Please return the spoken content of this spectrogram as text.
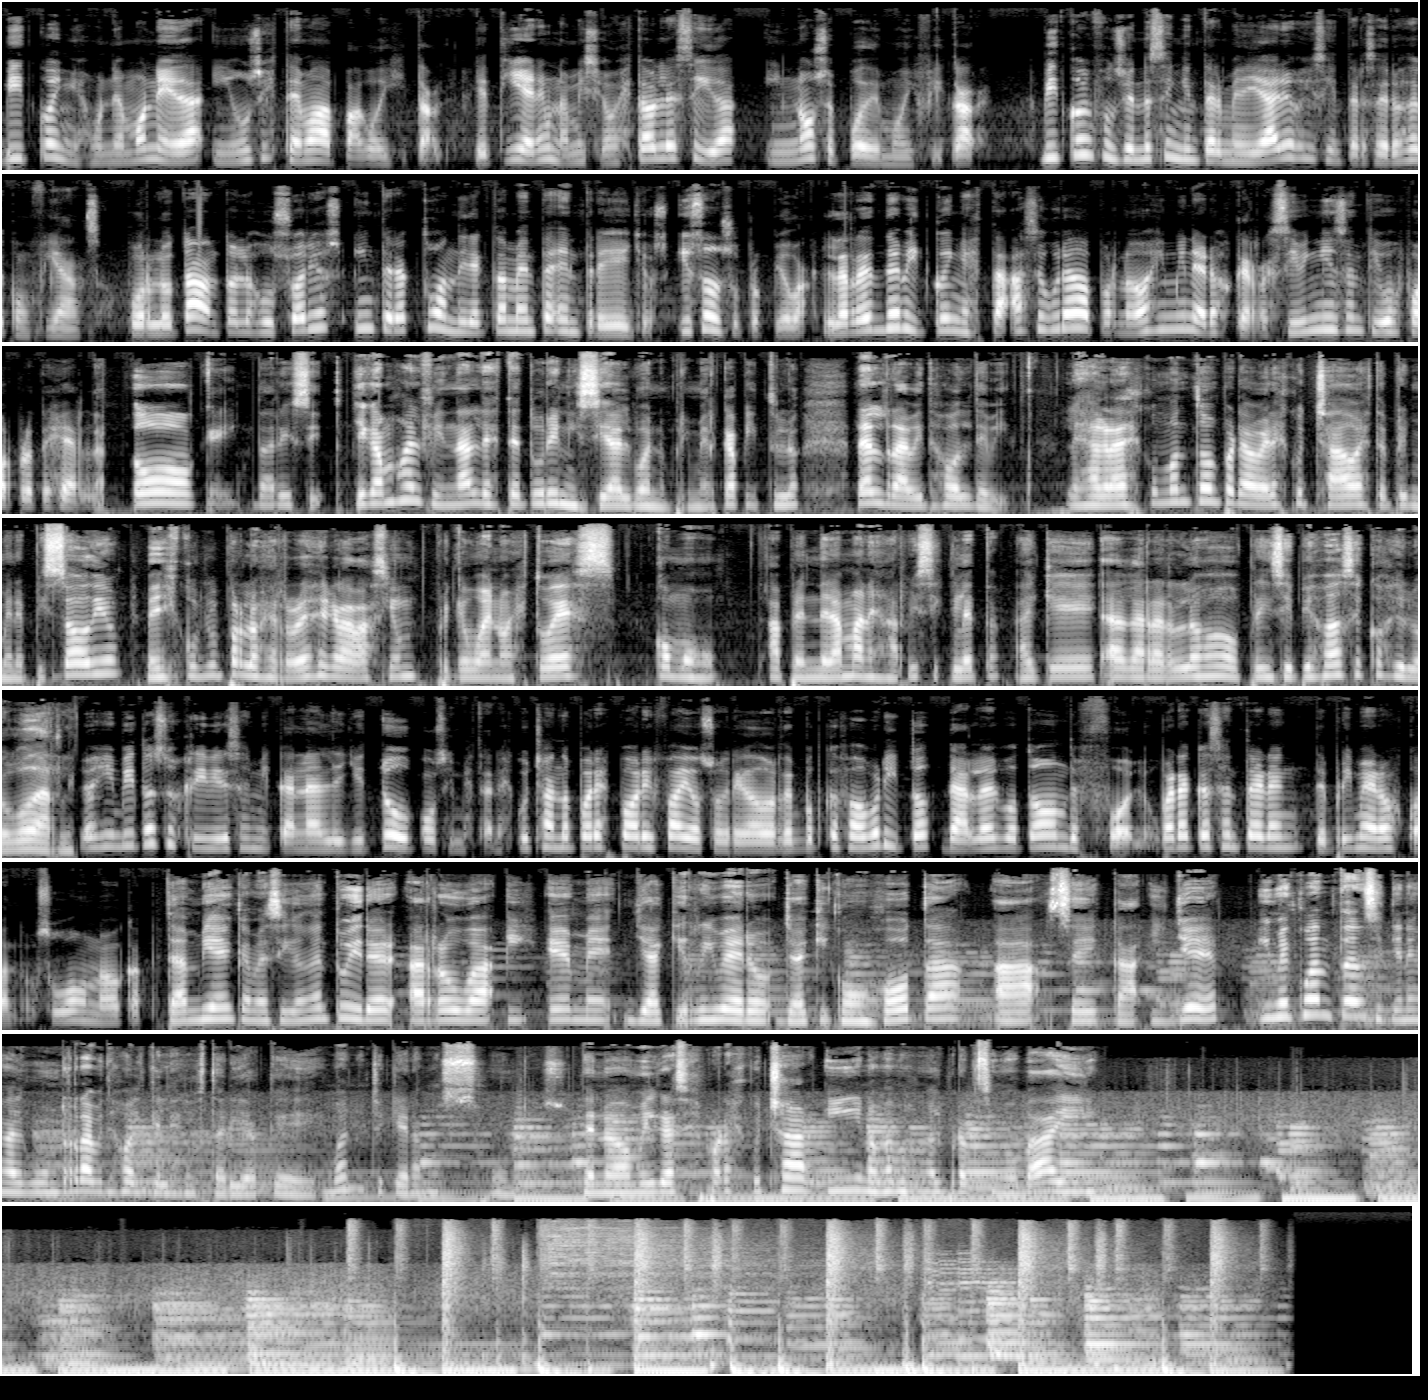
Bitcoin es una moneda y un sistema de pago digital que tiene una misión establecida y no se puede modificar. Bitcoin funciona sin intermediarios y sin terceros de confianza. Por lo tanto, los usuarios interactúan directamente entre ellos y son su propio banco. La red de Bitcoin está asegurada por nodos y mineros que reciben incentivos por protegerla. Ok, that is it. Llegamos al final de este tour inicial, bueno, primer capítulo del Rabbit Hole de Bitcoin. Les agradezco un montón por haber escuchado este primer episodio. Me disculpo por los errores de grabación, porque bueno, esto es como aprender a manejar bicicleta. Hay que agarrar los principios básicos y luego darle. Los invito a suscribirse a mi canal de YouTube o si me están escuchando por Spotify o su agregador de podcast favorito, darle al botón de follow para que se enteren de primeros cuando suba un nuevo capítulo. También que me sigan en Twitter, arroba im Jackie Rivero, Jackie con J, A, C, K y Y y me cuentan si tienen algún rabbit hole que les gustaría que, bueno, chequeáramos juntos. De nuevo, mil gracias por escuchar y nos vemos en el próximo. Bye.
